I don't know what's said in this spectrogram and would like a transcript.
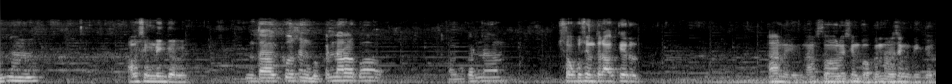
Hmm. Aku sing meninggal. entah aku sing mbok kenal apa kamu kenal Sopo sing terakhir anu ya, nang story sing mbok kenal sing meninggal.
